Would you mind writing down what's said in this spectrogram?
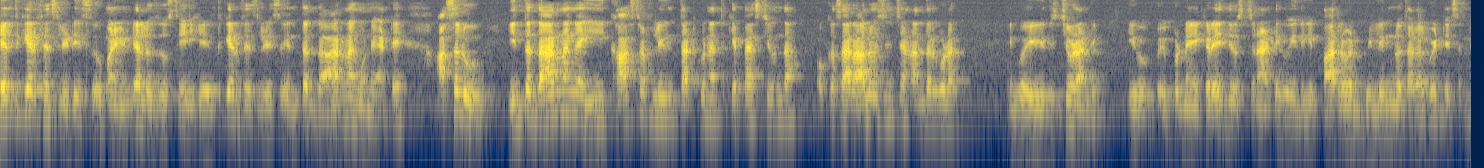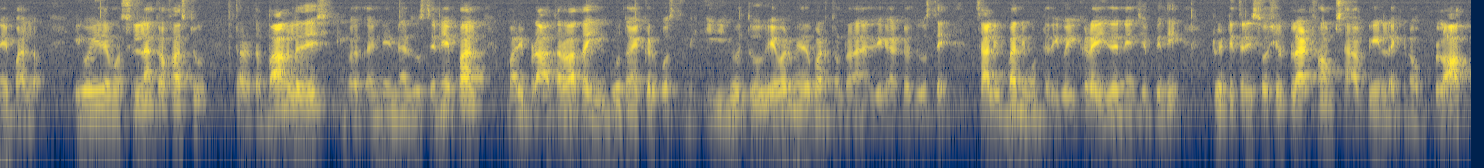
హెల్త్ కేర్ ఫెసిలిటీస్ మన ఇండియాలో చూస్తే ఈ హెల్త్ కేర్ ఫెసిలిటీస్ ఎంత దారుణంగా ఉన్నాయంటే అసలు ఇంత దారుణంగా ఈ కాస్ట్ ఆఫ్ లివింగ్ తట్టుకునేంత కెపాసిటీ ఉందా? ఒక్కసారి ఆలోచించండి అందరు కూడా. ఇంకో ఇది చూడండి. ఇప్పుడు నేను ఇక్కడ ఏం చూస్తున్నా అంటే ఇగో ఇది పార్లమెంట్ బిల్డింగ్లో తగలబెట్టేసాను నేపాల్లో. ఇగో ఇదేమో శ్రీలంక ఫస్ట్ తర్వాత బంగ్లాదేశ్ ఇంకో నేను చూస్తే నేపాల్. మరి ఇప్పుడు ఆ తర్వాత ఈ భూతం ఎక్కడికి వస్తుంది? ఈ యూత్ ఎవరి మీద పడుతుంటారు అనేది కనుక చూస్తే చాలా ఇబ్బందిగా ఉంటుంది. ఇగో ఇక్కడ ఇదే నేను చెప్పింది. Twenty three social platforms have been like no block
